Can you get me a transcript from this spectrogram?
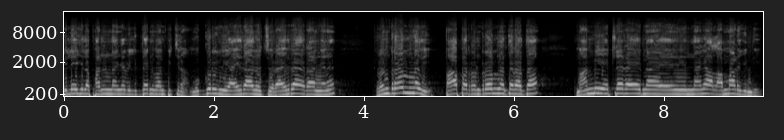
విలేజ్లో పని ఉండగా వీళ్ళిద్దరిని పంపించిన. ముగ్గురు హైదరాబాద్ వచ్చారు. హైదరాబాద్ రాగానే రెండు రోజులు ఉన్నది. పాప రెండు రోజులు ఉన్న తర్వాత మమ్మీ ఎట్లా అయిందని వాళ్ళ అమ్మ అడిగింది.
